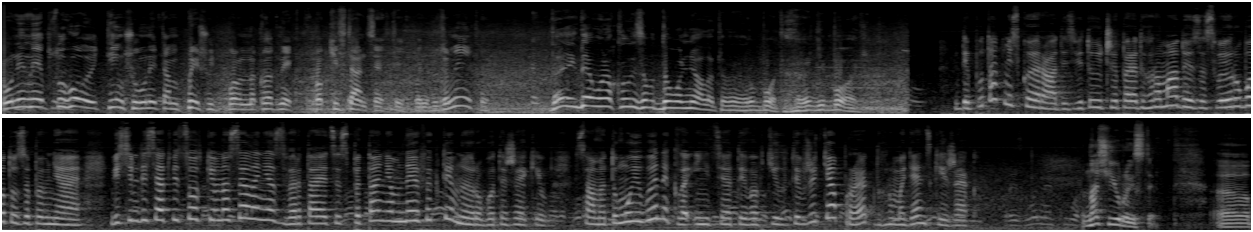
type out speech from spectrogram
Вони не обслуговують тим, що вони там пишуть по накладних, по ківстанціях тих, ви розумієте? Та як де вона коли задовольняла та робота, раді Бога. Депутат міської ради, звітуючи перед громадою за свою роботу, запевняє, 80% населення звертається з питанням неефективної роботи ЖЕКів. Саме тому і виникла ініціатива втілити в життя проект «Громадянський ЖЕК». наші юристи е,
